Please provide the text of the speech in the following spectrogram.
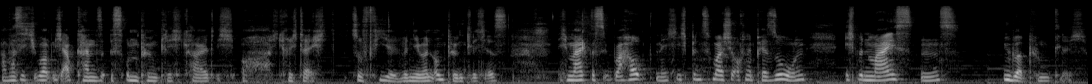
Aber was ich überhaupt nicht abkann, ist Unpünktlichkeit. Ich, oh, ich kriege da echt zu viel, wenn jemand unpünktlich ist. Ich mag das überhaupt nicht. Ich bin zum Beispiel auch eine Person, ich bin meistens überpünktlich.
